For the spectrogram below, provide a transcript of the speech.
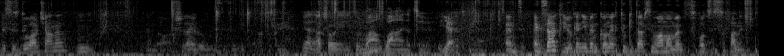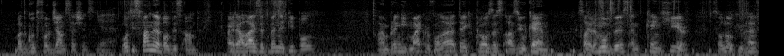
this is dual channel. Hmm. And uh, oh, actually I ruined this little bit. That's okay. Yeah, actually, it's a hmm. one, one or two. Yeah. yeah. And exactly, you can even connect two guitars in one moment. It's what is so funny, but good for jam sessions. Yeah. What is funny about this amp? I realize that many people, I'm bringing microphone. I take closest as you can. So I remove this and came here. So look, you have,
